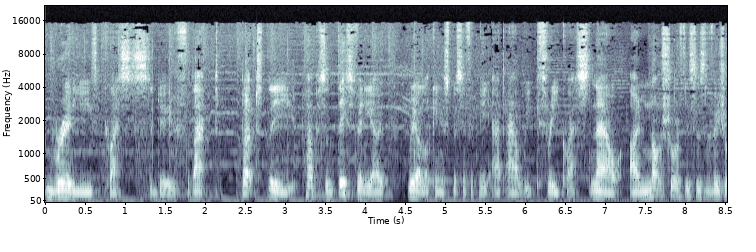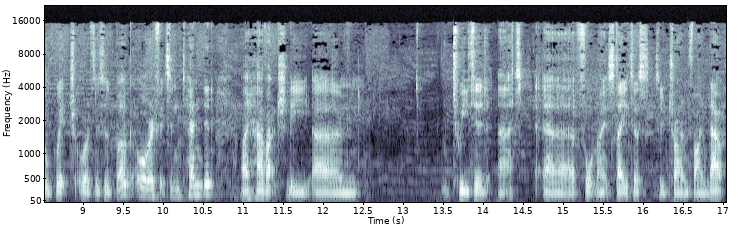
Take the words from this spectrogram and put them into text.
Really easy quests to do for that. But the purpose of this video, we are looking specifically at our week 3 quests. Now, I'm not sure if this is a visual glitch or if this is a bug or if it's intended. I have actually um, tweeted at uh, Fortnite status to try and find out,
